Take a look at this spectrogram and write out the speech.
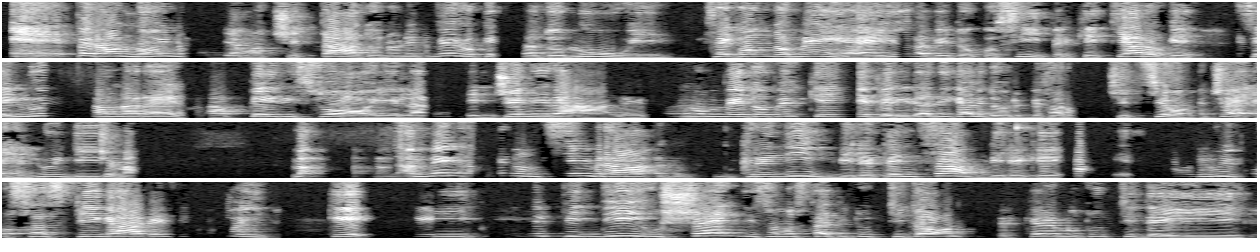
e però noi non abbiamo accettato. Non è vero che è stato lui, secondo me, eh, io la vedo così, perché è chiaro che se lui fa una regola per i suoi e la regola è generale, non vedo perché per i radicali dovrebbe fare un'eccezione. Cioè, lui dice: Ma, ma a, me, a, me, non sembra credibile, pensabile che lui possa spiegare poi che i del PD uscenti sono stati tutti tolti perché erano tutti dei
